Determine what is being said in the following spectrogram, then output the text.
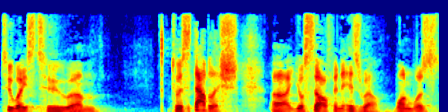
two ways to, um, to establish uh, yourself in Israel. One was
